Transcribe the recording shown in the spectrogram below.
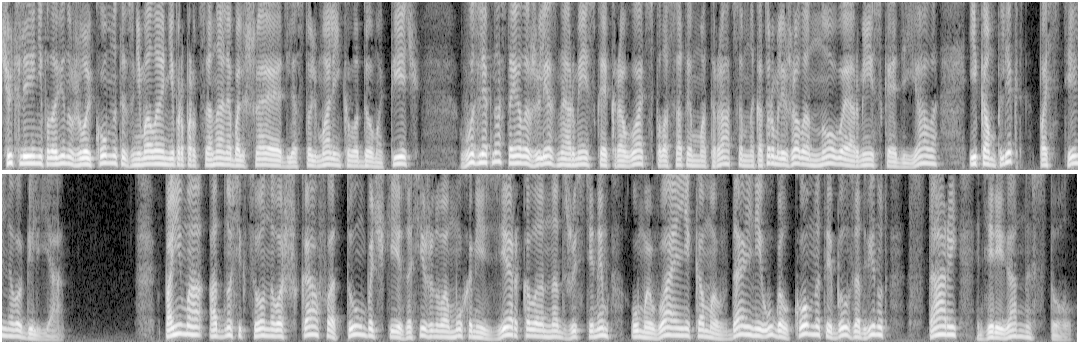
Чуть ли не половину жилой комнаты занимала непропорционально большая для столь маленького дома печь, Возле окна стояла железная армейская кровать с полосатым матрацем, на котором лежало новое армейское одеяло и комплект постельного белья. Помимо односекционного шкафа, тумбочки, засиженного мухами зеркала над жестяным умывальником, в дальний угол комнаты был задвинут старый деревянный стол.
